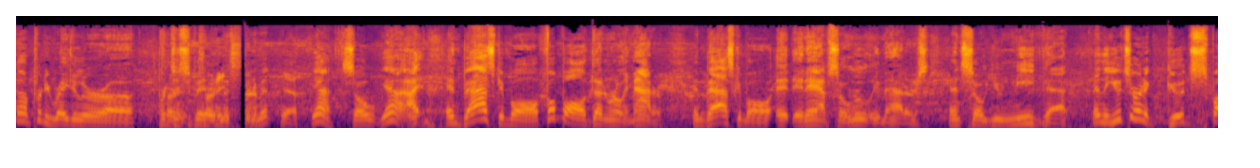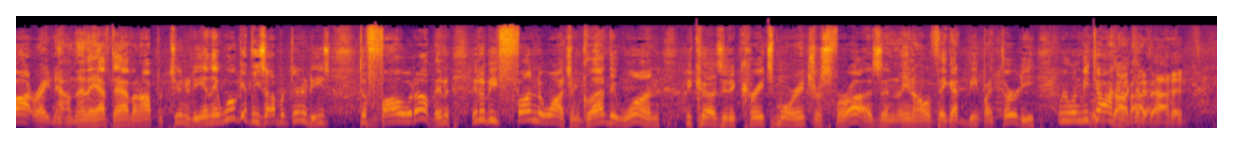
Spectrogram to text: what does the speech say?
a pretty regular uh, participant in the tournament. yeah. yeah. So yeah, I, in basketball, football doesn't really matter. In basketball, it, it absolutely matters, and so you need that. And the Utes are in a good spot right now. And then they have to have an opportunity, and they will get these opportunities to follow it up, and it'll be fun to watch. I'm glad they won because it, creates more interest for us. And you know, if they got beat by 30, we wouldn't be We're talking, talking about, it. about it.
